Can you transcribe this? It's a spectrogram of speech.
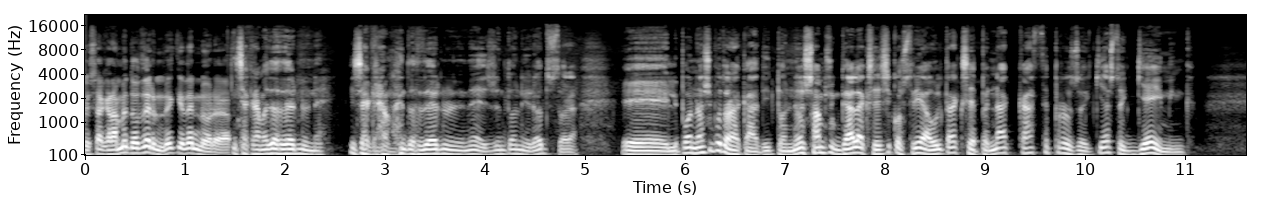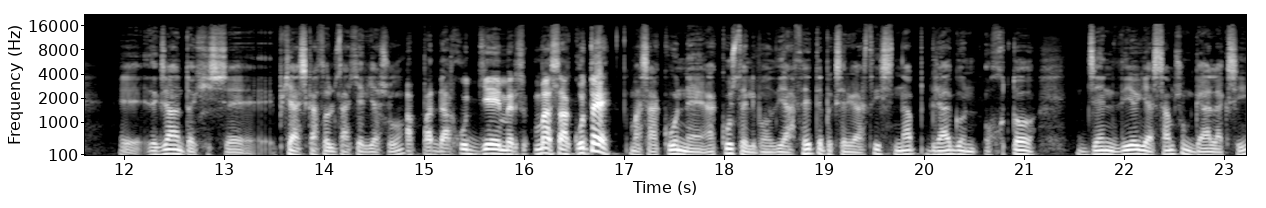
οι Sacramento δέρνουν και δεν είναι ωραία. Οι Σακραμέντο δέρνουνε. Οι Σακραμέντο δέρνουνε, ναι, ζουν το όνειρό τους τώρα. Ε, λοιπόν, να σου πω τώρα κάτι. Το νέο Samsung Galaxy S23 Ultra ξεπερνά κάθε προσδοκία στο gaming. Ε, δεν ξέρω αν το έχεις πιάσει καθόλου στα χέρια σου. Απανταχού gamers. Μας ακούτε; Μας ακούνε, ακούστε λοιπόν. Διαθέτει επεξεργαστή Snapdragon 8 Gen 2 για Samsung Galaxy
